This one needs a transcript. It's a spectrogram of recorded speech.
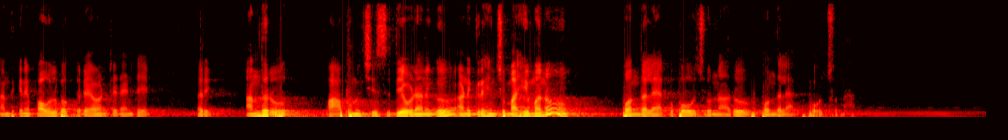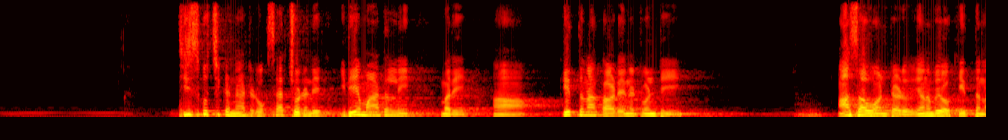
అందుకని పౌలు భక్తుడు ఏమంటాడంటే మరి అందరూ పాపము చేసి దేవుడు అనుగు అనుగ్రహించి మహిమను పొందలేకపోవచ్చున్నారు పొందలేకపోవచ్చున్నారు. తీసుకొచ్చి ఇక్కడ నాటాడు. ఒకసారి చూడండి ఇదే మాటల్ని మరి కీర్తనకాడైనటువంటి ఆసావు అంటాడు. ఎనభై ఒక కీర్తన.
